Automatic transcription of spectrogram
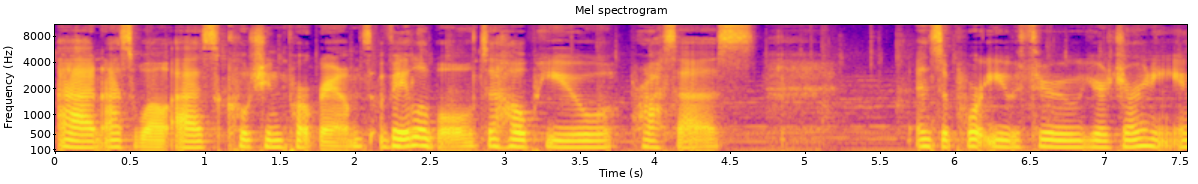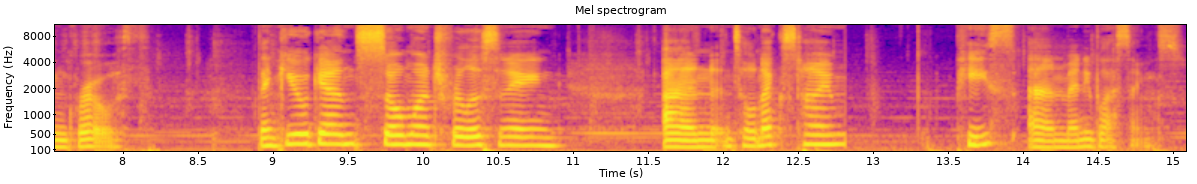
and as well as coaching programs available to help you process and support you through your journey and growth. Thank you again so much for listening. And until next time, peace and many blessings.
